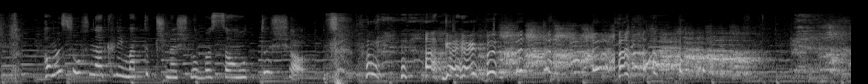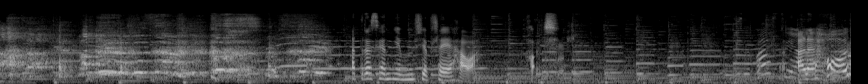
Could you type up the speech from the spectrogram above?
Pomysłów na klimatyczne śluby są tysiące. teraz chętnie bym się przejechała. Chodź. Ale chodź,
